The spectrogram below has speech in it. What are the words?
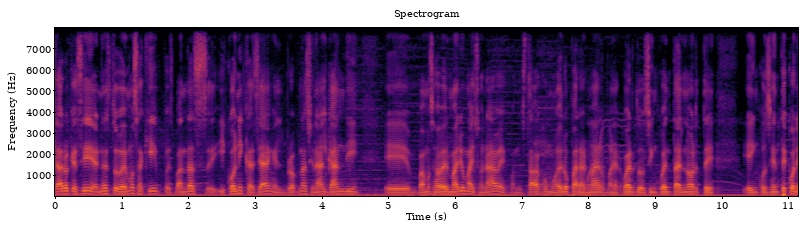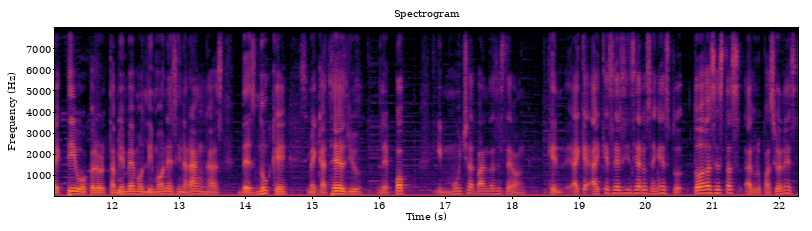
Claro que sí, Ernesto, vemos aquí pues bandas eh, icónicas ya en el rock nacional, Gandhi, eh, vamos a ver Mario Maisonave cuando estaba con modelo para armar, me acuerdo, 50 del norte. E inconsciente colectivo, pero también vemos Limones y Naranjas, Desnuque, sí, Mecatelio, Le Pop y muchas bandas, Esteban, que hay, que hay que ser sinceros en esto. Todas estas agrupaciones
